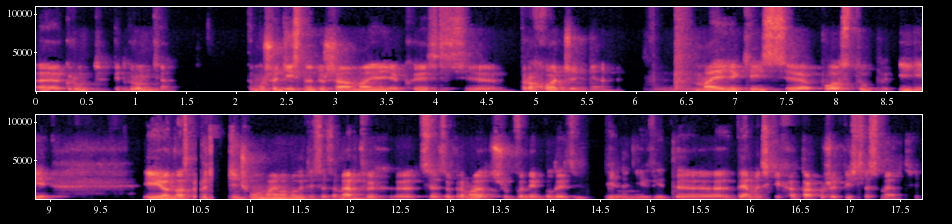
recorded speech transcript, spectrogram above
е, ґрунт, підґрунтя. Тому що дійсно душа має якесь е, проходження, має якийсь е, поступ, і і одна з причин, чому ми маємо молитися за мертвих, е, це зокрема, щоб вони були звільнені від демонських атак уже після смерті.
